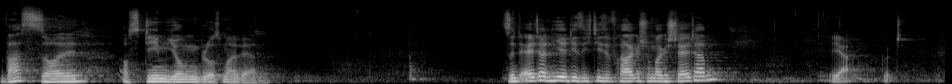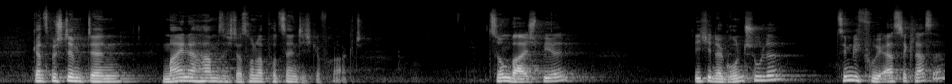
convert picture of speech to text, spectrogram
Was soll aus dem Jungen bloß mal werden? Sind Eltern hier, die sich diese Frage schon mal gestellt haben? Ja, gut. Ganz bestimmt, denn meine haben sich das hundertprozentig gefragt. Zum Beispiel, ich in der Grundschule, ziemlich früh erste Klasse,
